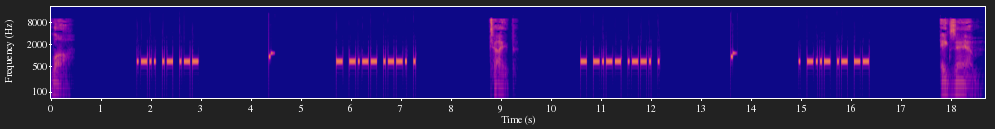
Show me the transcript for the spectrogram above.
Law. Type. Exam.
